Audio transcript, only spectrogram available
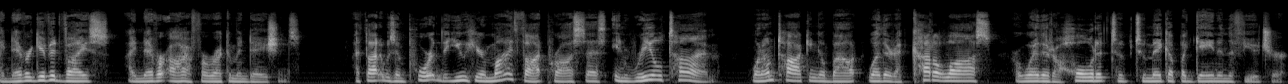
I never give advice, I never offer recommendations. I thought it was important that you hear my thought process in real time when I'm talking about whether to cut a loss or whether to hold it to, to make up a gain in the future.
